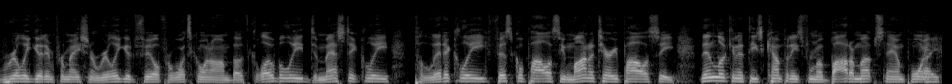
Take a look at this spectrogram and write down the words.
really good information, a really good feel for what's going on, both globally, domestically, politically, fiscal policy, monetary policy. Then looking at these companies from a bottom up standpoint,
